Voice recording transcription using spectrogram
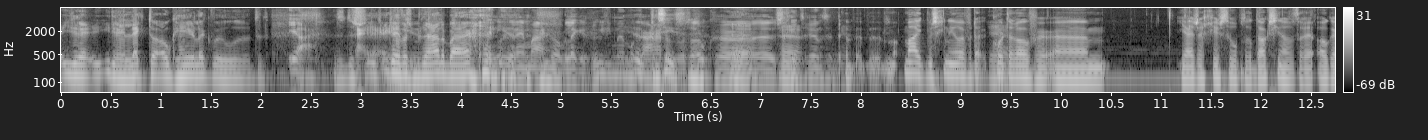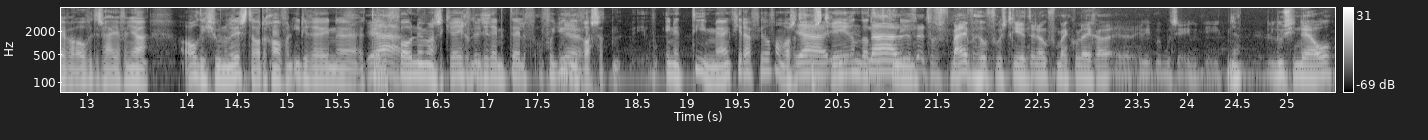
iedereen, iedereen lekte ook heerlijk. Ja, Dus, dus Ja, iedereen was benaderbaar. en iedereen maakte ook lekker ruzie met elkaar. precies. Dat was ook eh, Ja. schitterend. Eh, eh, Mike, misschien heel even Ja. kort daarover. Ehm, jij zei gisteren op de redactie, had het er ook even over, toen zei je van ja, al die journalisten hadden gewoon van iedereen eh, het Ja. telefoonnummer en ze kregen van Dat iedereen een telefoon. Voor jullie Ja. was het in het team, merkte je daar veel van? Was het frustrerend? Dat nou, het die... het, was voor mij heel frustrerend. En ook voor mijn collega Ja. Lucinel.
